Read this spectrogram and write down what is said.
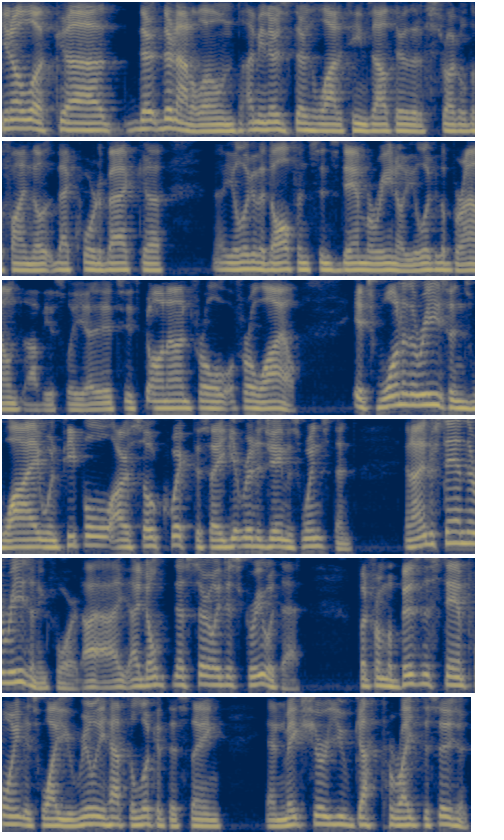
you know, look, uh, they're they're not alone. I mean, there's there's a lot of teams out there that have struggled to find the, that quarterback. Uh, you look at the Dolphins since Dan Marino. You look at the Browns. Obviously, uh, it's it's gone on for a, for a while. It's one of the reasons why when people are so quick to say get rid of Jameis Winston, and I understand their reasoning for it. I, I, I don't necessarily disagree with that. But from a business standpoint, it's why you really have to look at this thing and make sure you've got the right decision.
